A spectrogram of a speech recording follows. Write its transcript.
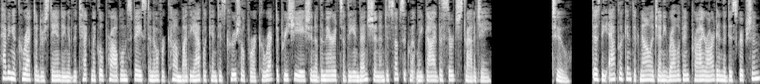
Having a correct understanding of the technical problems faced and overcome by the applicant is crucial for a correct appreciation of the merits of the invention and to subsequently guide the search strategy. 2. Does the applicant acknowledge any relevant prior art in the description?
